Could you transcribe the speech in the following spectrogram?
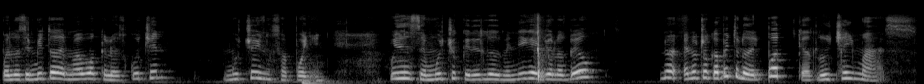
pues los invito de nuevo a que lo escuchen mucho y nos apoyen. Cuídense mucho, que Dios los bendiga. Y yo los veo en otro capítulo del podcast Lucha y más.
